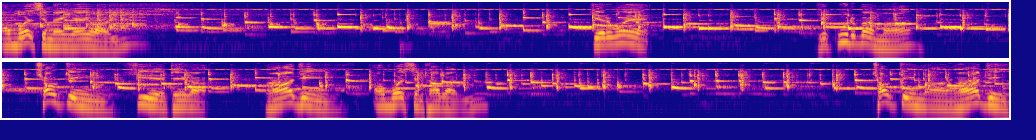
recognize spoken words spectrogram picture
အောင်ပွဲဆင်နိုင်ခဲ့ပါပြီကျေရပွဲယခုတစ်ပတ်မှာ6ကြိမ်ရှိတဲ့အထဲက5ကြိမ်အောင်ပွဲဆင်ထားပါပြီ6ကြိမ်မှာ5ကြိမ်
